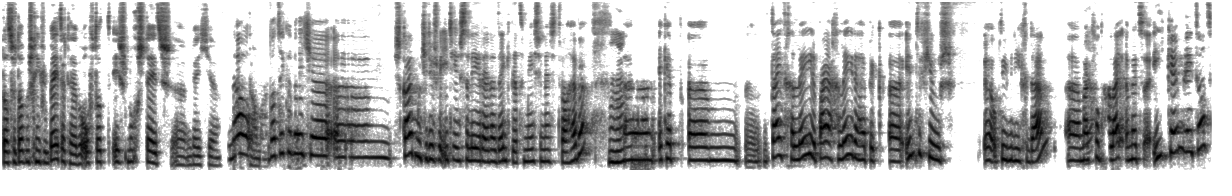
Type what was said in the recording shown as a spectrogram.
Dat ze dat misschien verbeterd hebben. Of dat is nog steeds eh, een beetje. Nou, wat ik een beetje... ehm, Skype moet je dus weer iets installeren. En dan denk ik dat de meeste mensen het wel hebben. Ehm, ik heb ehm, een tijd geleden, een paar jaar geleden, heb ik eh, interviews eh, op die manier gedaan. Maar Ja. ik vond gelijk, met eCam heet dat,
